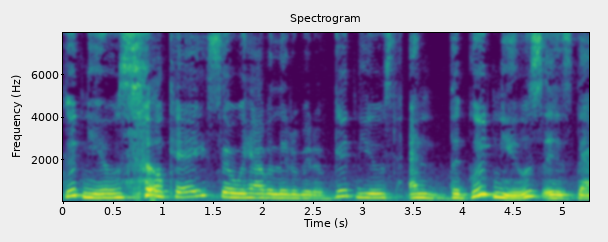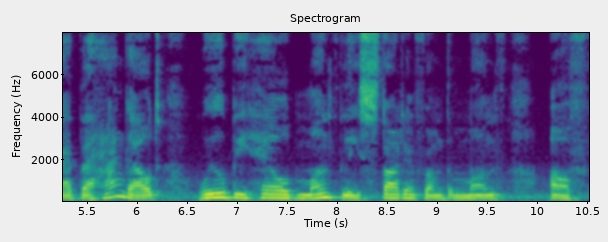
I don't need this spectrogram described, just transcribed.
good news, okay? So we have a little bit of good news. And the good news is that the Hangout will be held monthly starting from the month of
